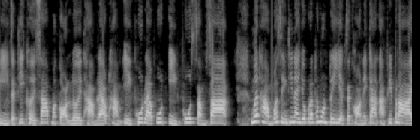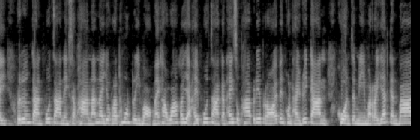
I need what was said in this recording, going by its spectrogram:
มีจากที่เคยทราบมาก่อนเลย ถามแล้วถามอีกพูดแล้วพูดอีกพูดซ้ำซากเมื่อถามว่าสิ่งที่นายกรัฐมนตรีอยากจะขอในการอภิปราย เรื่องการพูดจาในสภานั้นนายกรัฐมนตรีบอกนะคะว่าก็อยากให้พูดจากันให้สุภาพเรียบร้อยเป็นคนไทยด้วยกัน ควรจะมีมารยาทกันบ้าง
